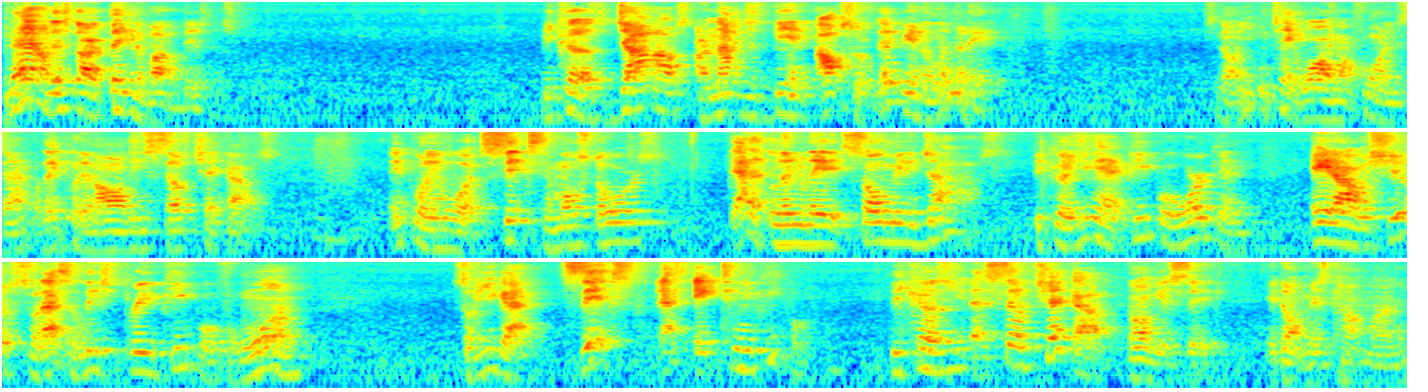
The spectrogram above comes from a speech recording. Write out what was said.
now let's start thinking about a business. Because jobs are not just being outsourced, they're being eliminated. No, you can take Walmart for an example. They put in all these self checkouts. They put in what six in most stores. That eliminated so many jobs because you had people working eight hour shifts. So that's at least three people for one. So you got six. That's eighteen people because you, that self checkout don't get sick. It don't miscount money.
